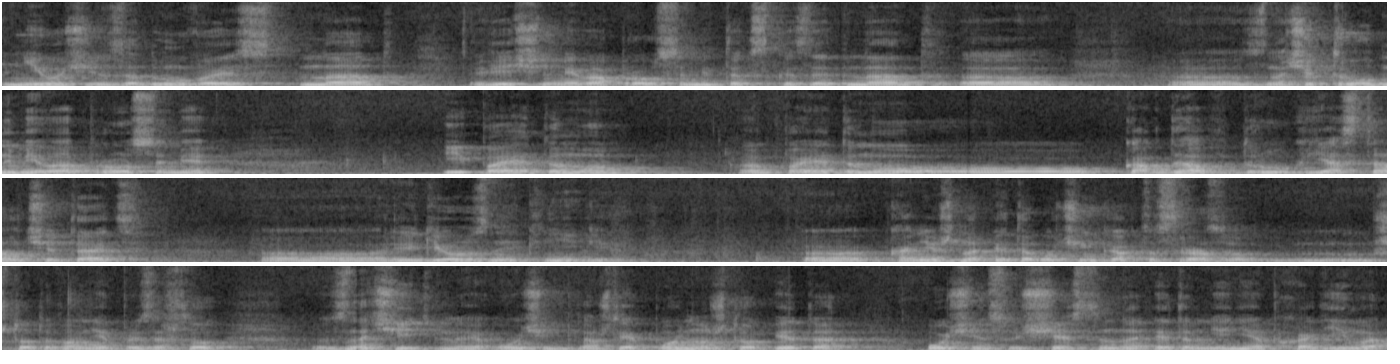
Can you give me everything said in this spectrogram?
не очень задумываясь над вечными вопросами, так сказать, над, а, а, значит, трудными вопросами. И поэтому, поэтому, когда вдруг я стал читать религиозные книги, Э, конечно, это очень как-то сразу что-то во мне произошло значительное очень, потому что я понял, что это очень существенно, это мне необходимо.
